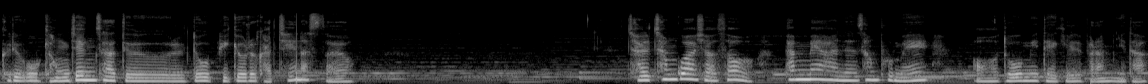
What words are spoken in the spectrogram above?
그리고 경쟁사들도 비교를 같이 해놨어요. 잘 참고하셔서 판매하는 상품에 어, 도움이 되길 바랍니다.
